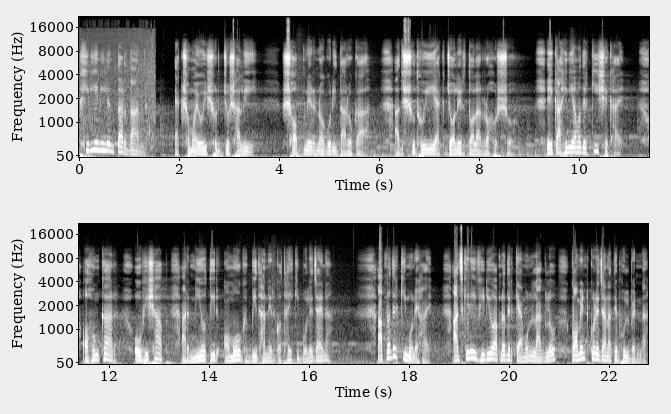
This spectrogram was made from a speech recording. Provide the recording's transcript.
ফিরিয়ে নিলেন তার দান। একসময় ঐশ্বর্যশালী স্বপ্নের নগরী দ্বারকা, আজ শুধুই এক জলের তলার রহস্য। এই কাহিনী আমাদের কি শেখায়? অহংকার, অভিশাপ আর নিয়তির অমোঘ বিধানের কথাই কি বলে যায় না? আপনাদের কি মনে হয়? আজকের এই ভিডিও আপনাদের কেমন লাগল কমেন্ট করে জানাতে ভুলবেন না।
